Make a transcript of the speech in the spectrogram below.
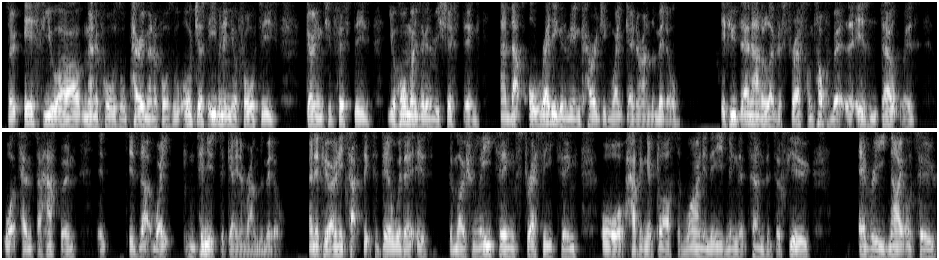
So if you are menopausal, perimenopausal, or just even in your 40s, going into your 50s, your hormones are going to be shifting, and that's already going to be encouraging weight gain around the middle. If you then add a load of stress on top of it that isn't dealt with, what tends to happen is that weight continues to gain around the middle. And if your only tactic to deal with it is emotional eating, stress eating, or having a glass of wine in the evening that turns into a few, every night or two,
